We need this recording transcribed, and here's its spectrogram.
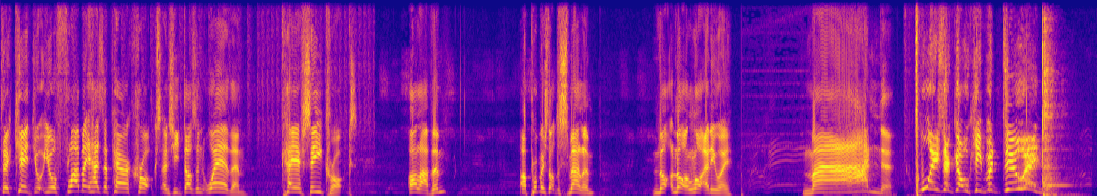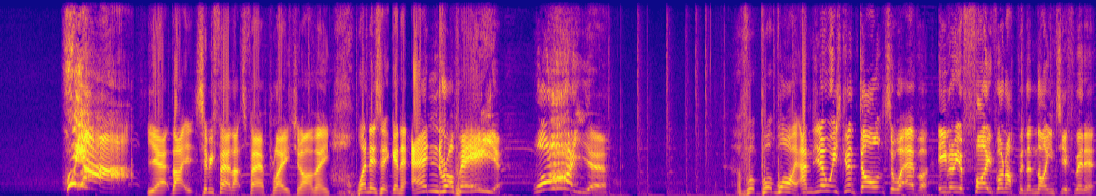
The kid, your, your flatmate has a pair of Crocs and she doesn't wear them. KFC Crocs. I'll have them. I promise not to smell them. Not, not a lot, anyway. Man! What is the goalkeeper doing? Yeah, that is, to be fair, that's fair play. Do you know what I mean? When is it going to end, Robbie? Why? But, but why? And you know what? He's going to dance or whatever, even though you're 5-1 up in the 90th minute.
